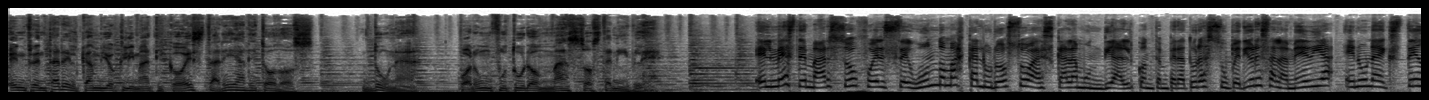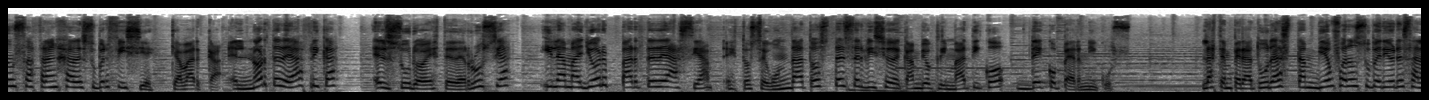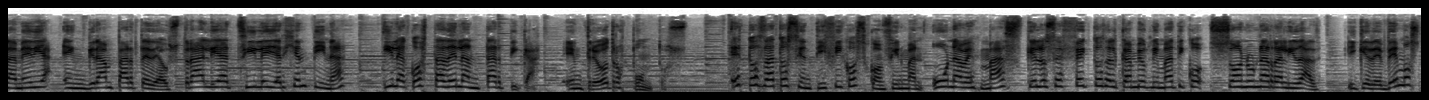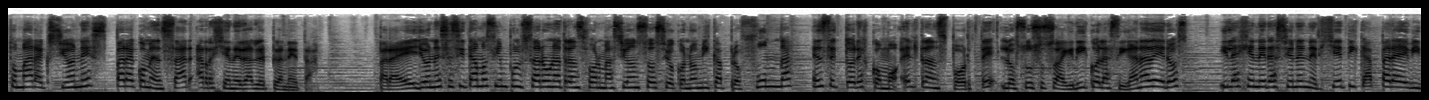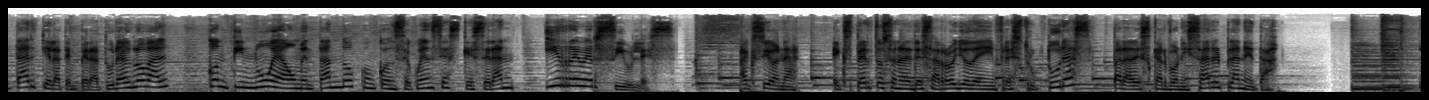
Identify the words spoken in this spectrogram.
Enfrentar el cambio climático es tarea de todos. Duna, por un futuro más sostenible. El mes de marzo fue el segundo más caluroso a escala mundial, con temperaturas superiores a la media en una extensa franja de superficie que abarca el norte de África, el suroeste de Rusia y la mayor parte de Asia, esto según datos del Servicio de Cambio Climático de Copérnicus. Las temperaturas también fueron superiores a la media en gran parte de Australia, Chile y Argentina y la costa de la Antártica, entre otros puntos. Estos datos científicos confirman una vez más que los efectos del cambio climático son una realidad y que debemos tomar acciones para comenzar a regenerar el planeta. Para ello necesitamos impulsar una transformación socioeconómica profunda en sectores como el transporte, los usos agrícolas y ganaderos y la generación energética para evitar que la temperatura global continúe aumentando con consecuencias que serán irreversibles. Acciona, expertos en el desarrollo de infraestructuras para descarbonizar el planeta.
